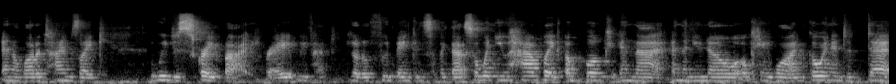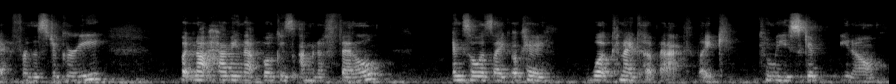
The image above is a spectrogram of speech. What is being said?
And a lot of times like we just scrape by, right? We've had to go to food bank and stuff like that. So when you have like a book in that and then you know, okay, well, I'm going into debt for this degree, but not having that book is I'm gonna fail. And so it's like, okay, what can I cut back? Like, can we skip, you know,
